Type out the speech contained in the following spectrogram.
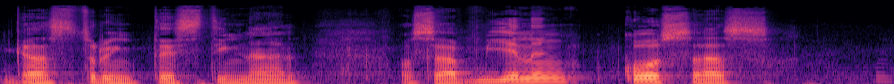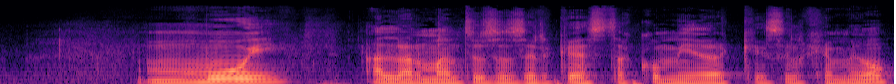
gastrointestinal. O sea, vienen cosas muy alarmantes acerca de esta comida que es el GMO,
